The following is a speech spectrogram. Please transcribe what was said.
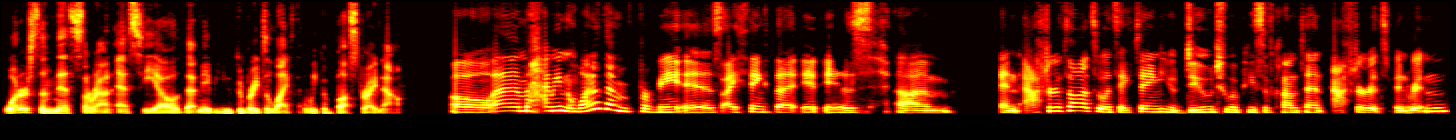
what are some myths around SEO that maybe you can bring to life that we could bust right now? Oh, um, I mean, one of them for me is I think that it is um, an afterthought. So it's a thing you do to a piece of content after it's been written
